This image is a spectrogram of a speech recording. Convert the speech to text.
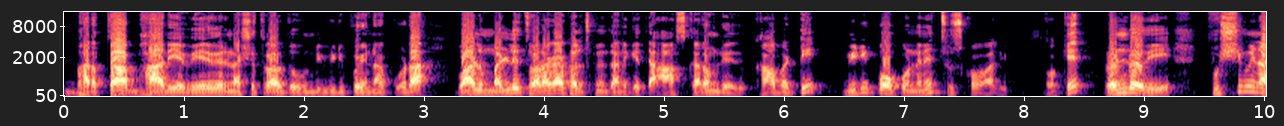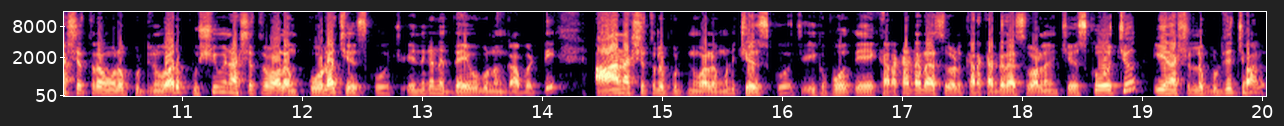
భర్త భార్య వేరు వేరు నక్షత్రాలతో ఉండి విడిపోయినా కూడా వాళ్ళు మళ్ళీ త్వరగా కలుసుకునే దానికైతే ఆస్కారం లేదు. కాబట్టి విడిపోకుండానే చూసుకోవాలి. ఓకే? రెండోది పుష్యమి నక్షత్రంలో పుట్టిన వారు పుష్యమి నక్షత్ర వాళ్ళని కూడా చేసుకోవచ్చు. ఎందుకంటే దైవగుణం కాబట్టి ఆ నక్షత్రంలో పుట్టిన వాళ్ళని కూడా చేసుకోవచ్చు. ఇకపోతే కర్కట రాశి వాళ్ళు కర్కట రాశి వాళ్ళని చేసుకోవచ్చు. ఈ నక్షత్రంలో పుడితే చాలు.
